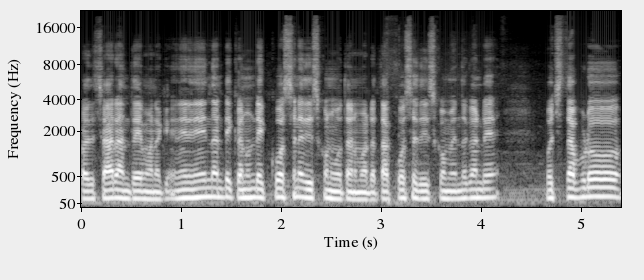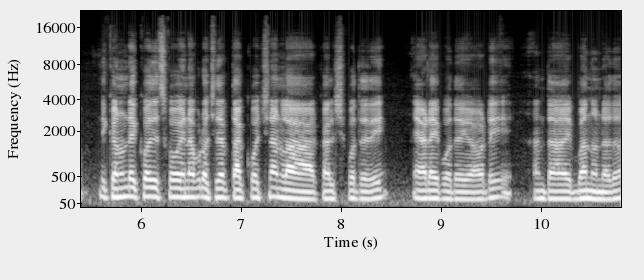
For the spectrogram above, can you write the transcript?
ప్రతిసారి అంతే మనకి. నేను ఏంటంటే ఇక్కడ నుండి ఎక్కువ వస్తేనే తీసుకొని పోతాను అనమాట తక్కువ వస్తే తీసుకోము. ఎందుకంటే వచ్చేటప్పుడు ఇక్కడ నుండి ఎక్కువ తీసుకోపోయినప్పుడు వచ్చేటప్పుడు తక్కువ వచ్చినా అలా కలిసిపోతుంది యాడ్ అయిపోతుంది కాబట్టి అంత ఇబ్బంది ఉండదు.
